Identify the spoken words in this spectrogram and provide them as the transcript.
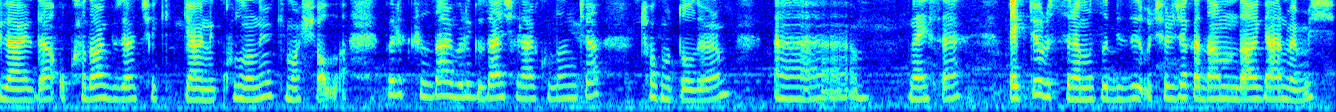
ileride. O kadar güzel çek yani kullanıyor ki maşallah. Böyle kızlar böyle güzel şeyler kullanınca çok mutlu oluyorum. Ee, neyse. Bekliyoruz sıramızı. Bizi uçuracak adam daha gelmemiş.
